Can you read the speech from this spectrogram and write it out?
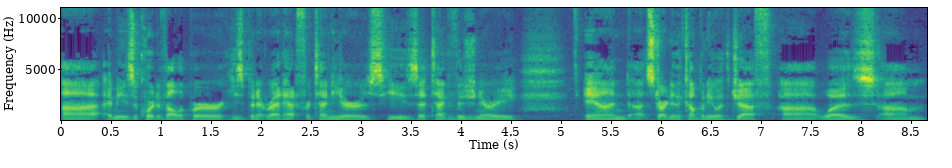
uh, I mean, he's a core developer. He's been at Red Hat for 10 years. He's a tech visionary. And uh, starting the company with Jeff uh, was um,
